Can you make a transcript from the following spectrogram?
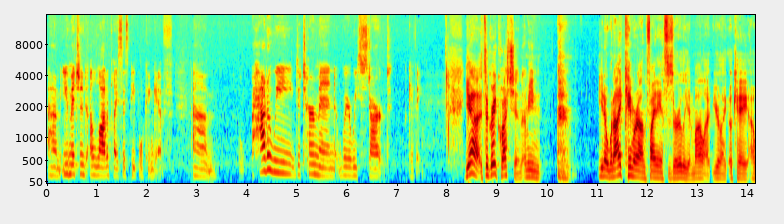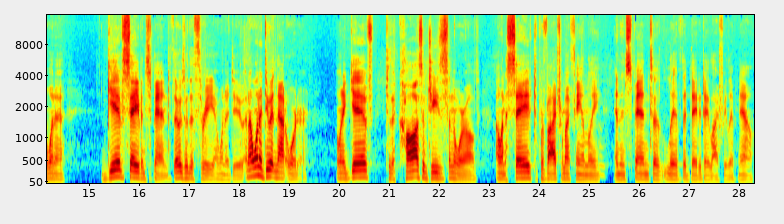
um, you mentioned a lot of places people can give. Um, how do we determine where we start giving? Yeah, it's a great question. I mean, you know, when I came around finances early in my life, you're like, okay, I want to give, save, and spend. Those are the three I want to do. And I want to do it in that order. I want to give to the cause of Jesus in the world. I want to save to provide for my family, mm-hmm. and then spend to live the day to day life we live now.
